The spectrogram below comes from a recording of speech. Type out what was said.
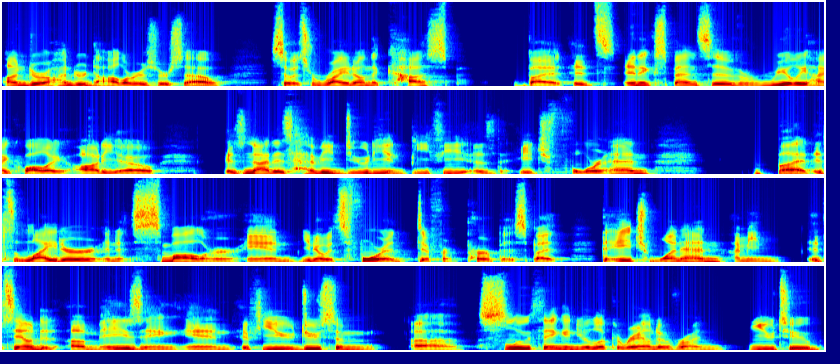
under $100 or so. So it's right on the cusp, but it's inexpensive, really high quality audio. It's not as heavy duty and beefy as the H4n, but it's lighter and it's smaller and you know it's for a different purpose. But the H1n, I mean, it sounded amazing. And if you do some uh, sleuthing and you look around over on YouTube,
